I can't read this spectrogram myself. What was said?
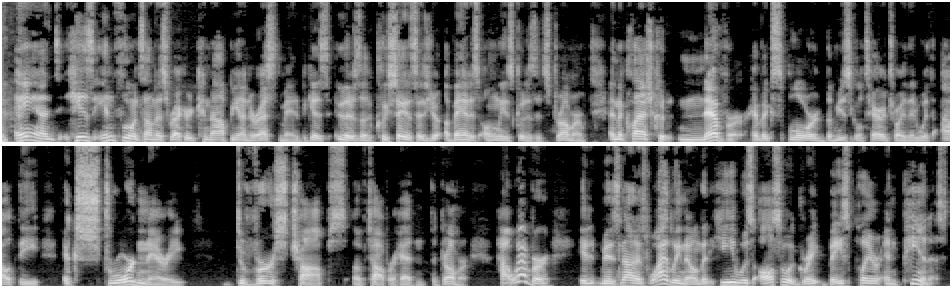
and his influence on this record cannot be underestimated because there's a cliche that says "Your- a band is only as good as its drummer, and the Clash could never have explored the musical territory that without the extraordinary, diverse chops of Topper Head, the drummer. However, it is not as widely known that he was also a great bass player and pianist.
